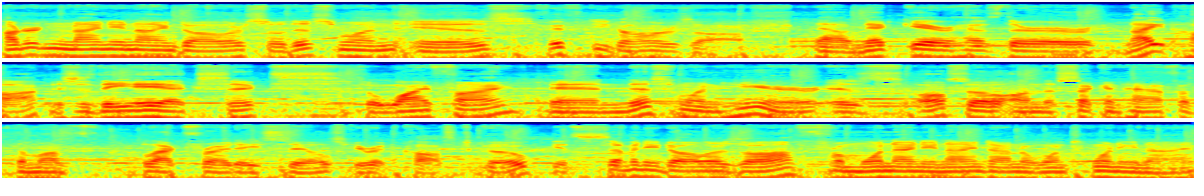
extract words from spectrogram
$199. So this one is $50 off. Now Netgear has their Nighthawk. This is the AX6, so Wi-Fi. And this one here is also on the second half of the month Black Friday sales here at Costco. It's $70 off from 199 down to 129.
